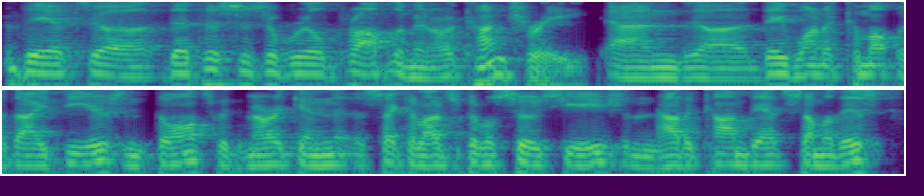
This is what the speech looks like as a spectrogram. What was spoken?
that uh, that this is a real problem in our country, and uh, they want to come up with ideas and thoughts with American Psychological Association and how to combat some of this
